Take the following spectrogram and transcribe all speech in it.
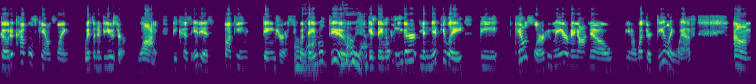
go to couples counseling with an abuser. Why? Because it is fucking dangerous. Oh, what yeah. they will do Oh yeah. is they will either manipulate the counselor who may or may not know you know what they're dealing with um,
